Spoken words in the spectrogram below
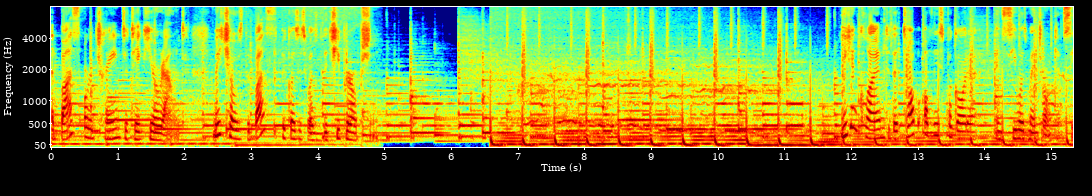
a bus or a train to take you around. We chose the bus because it was the cheaper option. You can climb to the top of this pagoda and see what my drone can see.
